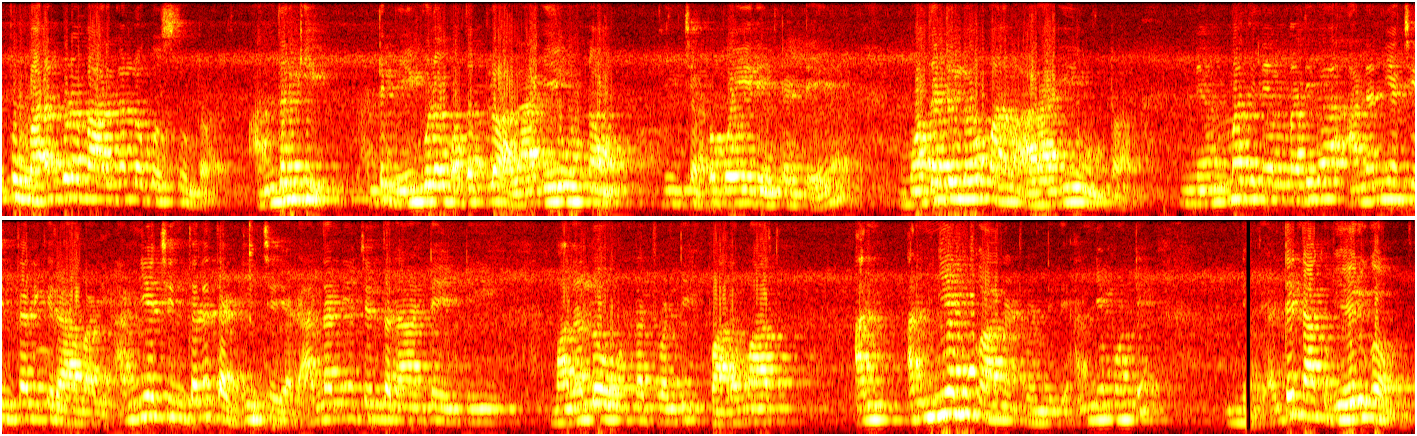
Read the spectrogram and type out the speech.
ఇప్పుడు మనం కూడా మార్గంలోకి వస్తుంటాం. అందరికీ అంటే మేము కూడా మొదట్లో అలాగే ఉన్నాం. నేను చెప్పబోయేది ఏంటంటే మొదటిలో మనం అలాగే ఉంటాం. నెమ్మది నెమ్మదిగా అనన్య చింతనకి రావాలి. అన్య చింతన తగ్గించేయాలి. అనన్య చింతన అంటే ఏంటి? మనలో ఉన్నటువంటి పరమాత్మ అన్ అన్యము కానటువంటిది. అన్యము అంటే అంటే నాకు వేరుగా ఉంది.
